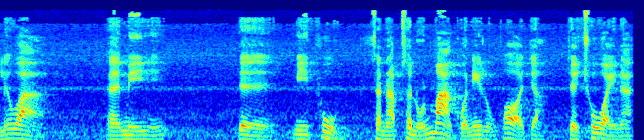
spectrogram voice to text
หรือว่า มีมีผู้สนับสนุนมากกว่านี้หลวงพ่อจะจะช่วยนะ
